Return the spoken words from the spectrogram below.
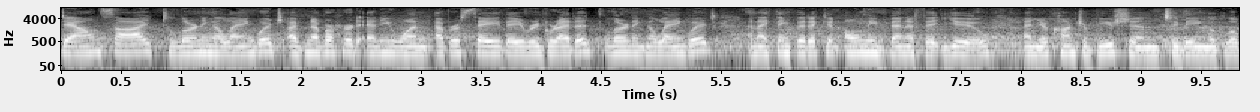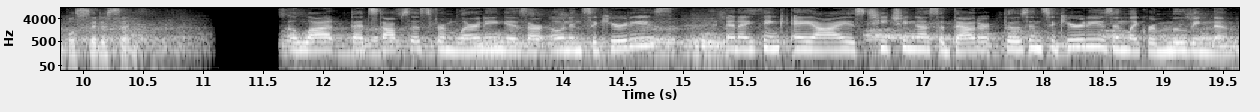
downside to learning a language. I've never heard anyone ever say they regretted learning a language, and I think that it can only benefit you and your contribution to being a global citizen. A lot that stops us from learning is our own insecurities, and I think AI is teaching us about our, those insecurities and like removing them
